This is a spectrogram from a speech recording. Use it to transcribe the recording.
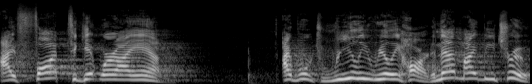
I fought to get where I am. I've worked really, really hard. And that might be true.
